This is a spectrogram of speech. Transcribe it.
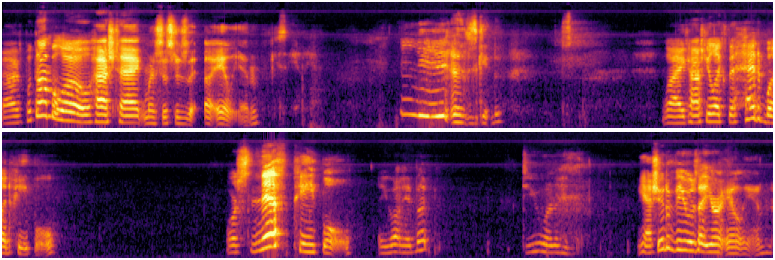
Guys, put down below hashtag my sister's a alien. I'm just kidding. Like how she likes to headbutt people. Or sniff people. Oh, you want a headbutt? Do you want a headbutt? Yeah, show the viewers that you're an alien.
